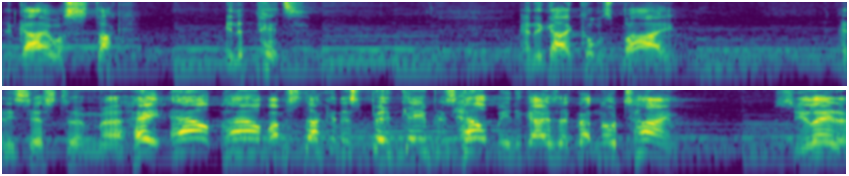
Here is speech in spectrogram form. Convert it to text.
a guy was stuck in a pit, and the guy comes by, and he says to him, uh, "Hey, help, help! I'm stuck in this pit. Can you please help me?" The guy says, "I got no time. See you later."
